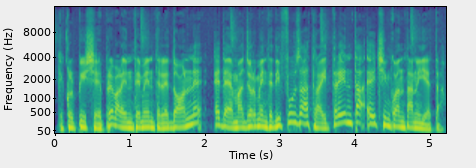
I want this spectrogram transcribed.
che colpisce prevalentemente le donne ed è maggiormente diffusa tra i 30 e i 50 anni di età.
